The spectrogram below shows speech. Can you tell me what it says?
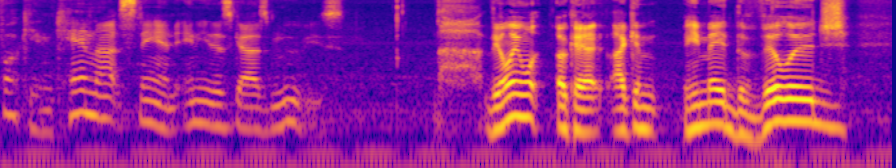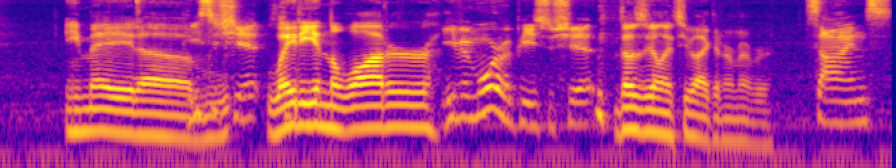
fucking cannot stand any of this guy's movies. The only one, okay, I can. He made The Village. He made uh, Piece of shit. Lady in the Water. Even more of a piece of shit. Those are the only two I can remember. Signs,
